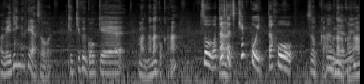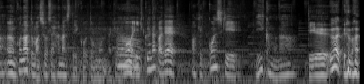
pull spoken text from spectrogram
ウェディングフェアそう結局合計、まあ、7個かな？そう私たち結構行った方、そうかなだよね。なんのかな、うん、この後まあ詳細話していこうと思うんだけれども、うん。行く中であ結婚式いいかもなっていううまく、まあ、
